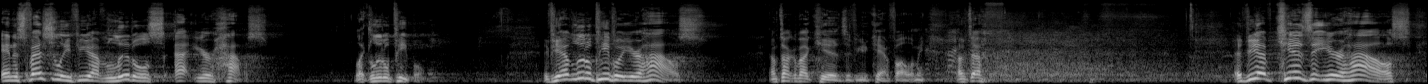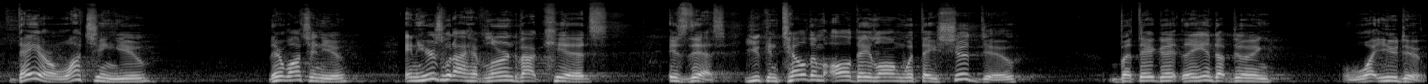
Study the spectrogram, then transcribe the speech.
And especially if you have littles at your house, like little people. If you have little people at your house, I'm talking about kids if you can't follow me. If you have kids at your house, they are watching you. They're watching you. And here's what I have learned about kids is this. You can tell them all day long what they should do, but they, they end up doing what you do,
